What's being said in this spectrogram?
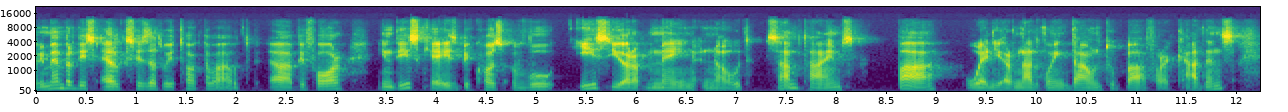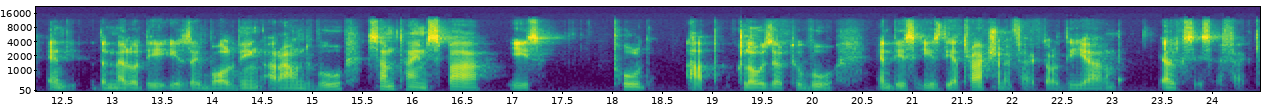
Remember these elxes that we talked about uh, before? In this case, because vu is your main node, sometimes pa when you're not going down to ba for a cadence and the melody is revolving around vu, sometimes pa is pulled up closer to vu, and this is the attraction effect or the um, Elxis effect.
